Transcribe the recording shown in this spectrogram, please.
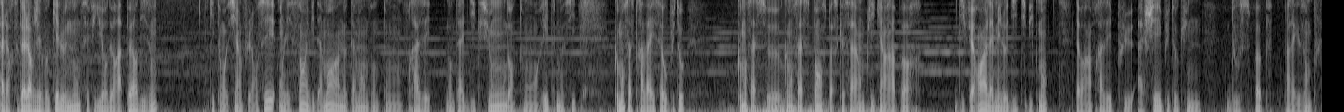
Alors tout à l'heure j'évoquais le nom de ces figures de rappeurs, disons, qui t'ont aussi influencé. On les sent évidemment, hein, notamment dans ton phrasé, dans ta diction, dans ton rythme aussi. Comment ça se travaille ça, ou plutôt comment ça se, comment ça se pense? Parce que ça implique un rapport différent à la mélodie, typiquement, d'avoir un phrasé plus haché plutôt qu'une douce pop, par exemple.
